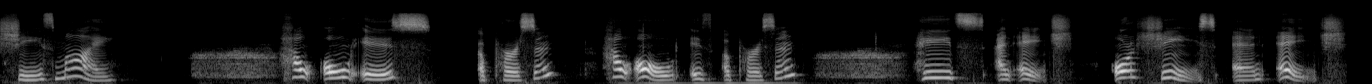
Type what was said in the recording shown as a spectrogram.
She's my. How old is a person? How old is a person? He's an age or she's an age.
